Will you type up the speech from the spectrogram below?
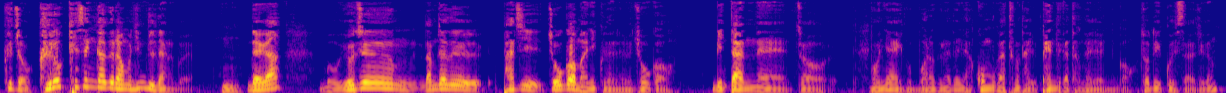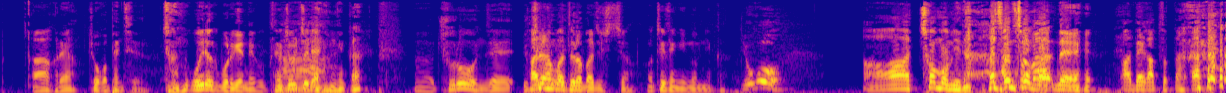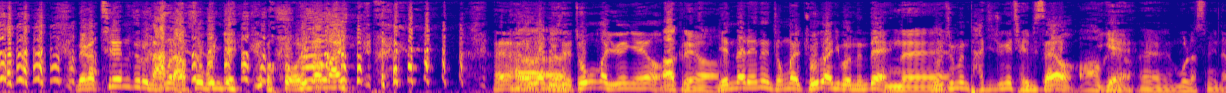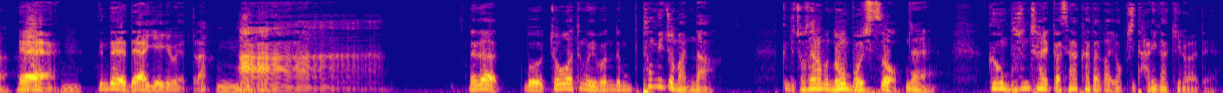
그죠. 그렇게 생각을 하면 힘들다는 거예요. 음. 내가, 뭐, 요즘 남자들 바지 조거 많이 입고 다녀요, 조거. 밑단에, 저, 뭐냐, 이거 뭐라 그래야 되냐. 고무 같은 거 달려, 밴드 같은 거 달려 있는 거. 저도 입고 있어요, 지금. 아, 그래요? 조거 팬츠. 전 오히려 모르겠네요. 그냥 쫄쫄이 아. 아. 닙니까 어, 주로 이제. 발을 한번 들어봐 주시죠. 어떻게 생긴 겁니까? 요거, 아, 처음 봅니다. 전 처음 봐. 네. 아, 내가 앞섰다. 내가 트렌드로 남을 앞서 본 게, 어, 얼마 만이. 하여간 아, 요새 아. 조거가 유행이에요. 아, 그래요? 옛날에는 정말 조도 안 입었는데, 네. 요즘은 바지 중에 제일 비싸요. 아, 이게. 예, 몰랐습니다. 예. 음. 근데 내가 이 얘기를 왜 했더라? 음. 아, 아, 아, 아, 아, 아. 내가 뭐 저거 같은 거 입었는데 뭐 품이 좀 안 나. 근데 저 사람은 너무 멋있어. 네. 그건 무슨 차일까 생각하다가 역시 다리가 길어야 돼.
